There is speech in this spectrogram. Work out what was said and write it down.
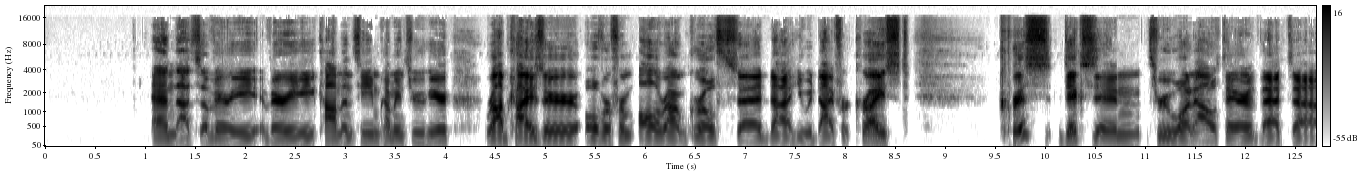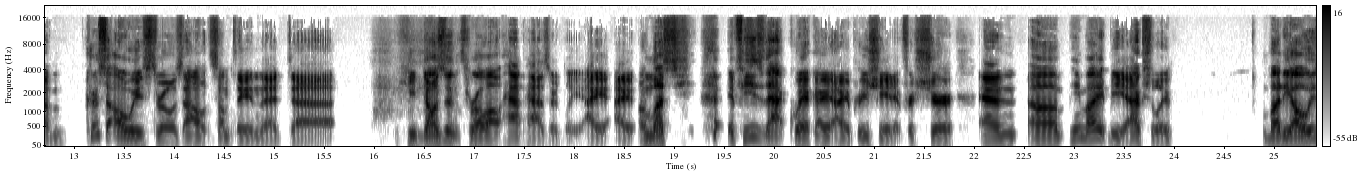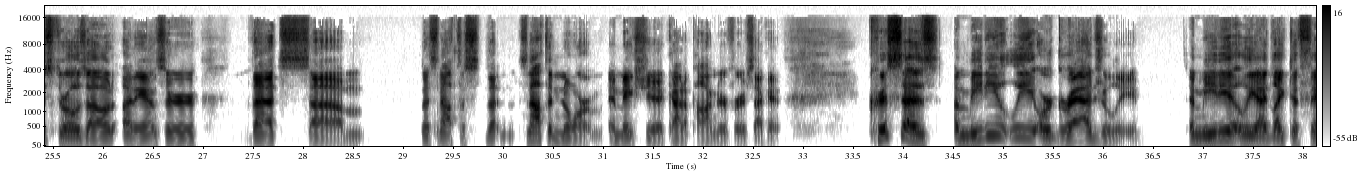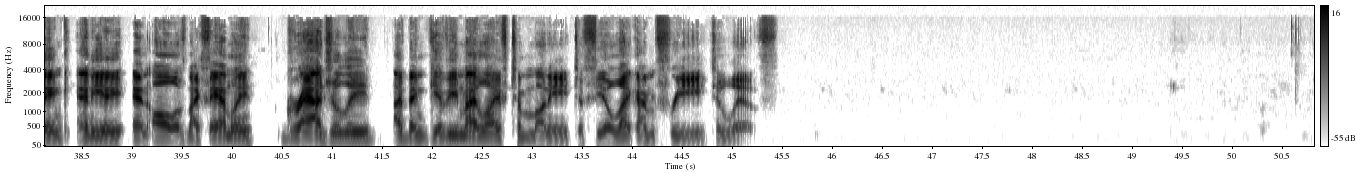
And that's a very, very common theme coming through here. Rob Kaiser, over from All Around Growth, said uh, he would die for Christ. Chris Dixon threw one out there that um, Chris always throws out something that uh, he doesn't throw out haphazardly. I, I unless if he's that quick, I, I appreciate it for sure, and um, he might be actually, but he always throws out an answer that's um, that's not the it's not the norm. It makes you kind of ponder for a second. Chris says immediately or gradually immediately I'd like to thank any and all of my family. Gradually, I've been giving my life to money to feel like I'm free to live.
